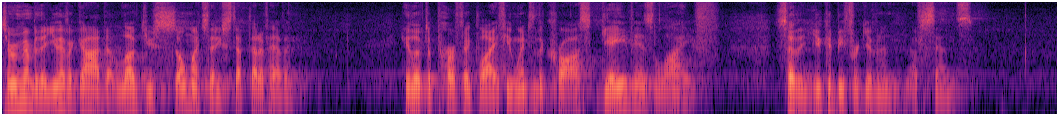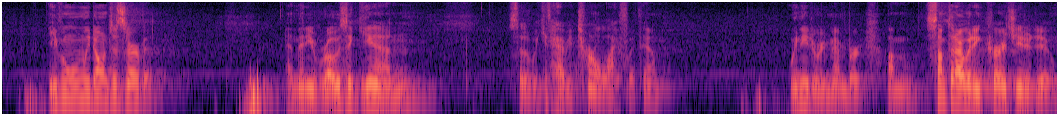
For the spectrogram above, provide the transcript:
to remember that you have a God that loved you so much that he stepped out of heaven. He lived a perfect life. He went to the cross, gave his life so that you could be forgiven of sins, even when we don't deserve it. And then he rose again so that we could have eternal life with him. We need to remember um, something I would encourage you to do.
